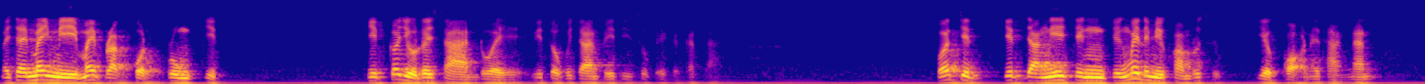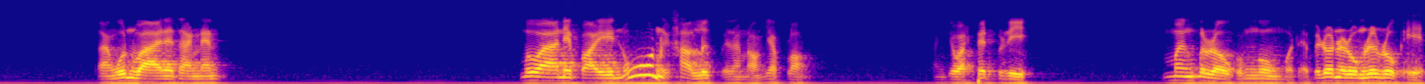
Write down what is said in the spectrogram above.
ไม่ใช่ไม่มีไม่ปรากฏปรุงจิต จิตก็อยู่ด้วยฌานด้วยวิตกวิจารปีติสุขเอกกตาเพราะจิตจิตอย่างนี้จึงจึงไม่ได้มีความรู้สึก เกี่ยวเกาะในทางนั้น ทางวุ่นวายในทางนั้น เมื่อวานในปล่อยนู้นเข้าลึกไปทางหนองยาปล้องทางจังหวัดเพชรบุรีมืองประโรก็งงหมดเลยไปรณรงค์เรื่องโรคเอด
